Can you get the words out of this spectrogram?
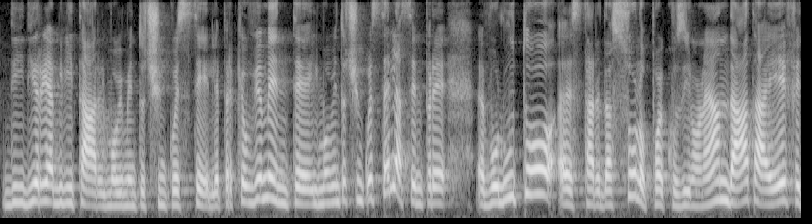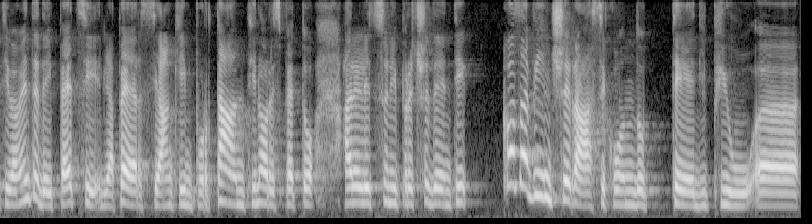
di, di riabilitare il Movimento 5 Stelle? Perché ovviamente il Movimento 5 Stelle ha sempre eh, voluto eh, stare da solo, poi così non è andata e effettivamente dei pezzi li ha persi, anche importanti no, rispetto alle elezioni precedenti precedenti, cosa vincerà secondo te di più? Eh,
